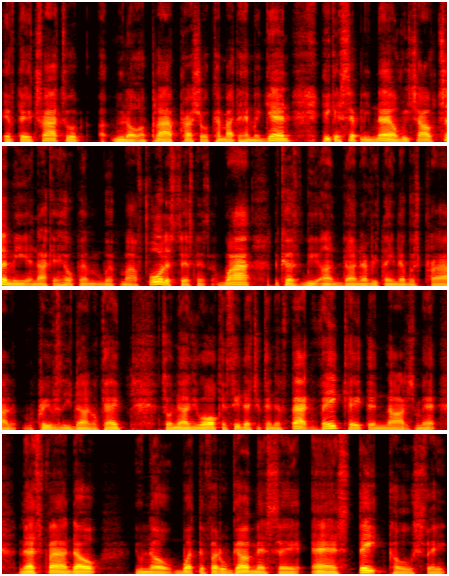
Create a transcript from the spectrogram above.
If they try to, uh, you know, apply pressure or come to him again, he can simply now reach out to me and I can help him with my full assistance. Why? Because we undone everything that was prior, previously done, okay? So now you all can see that you can, in fact, vacate the acknowledgement. Let's find out you know, what the federal government say and state codes say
